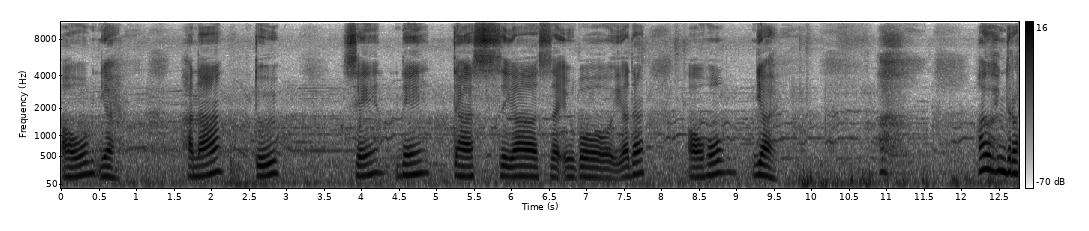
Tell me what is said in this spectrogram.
아홉, 열. 하나, 둘, 셋, 넷, 다섯, 여섯, 일곱, 여덟, 아홉, 열. 아, 아유, 힘들어.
